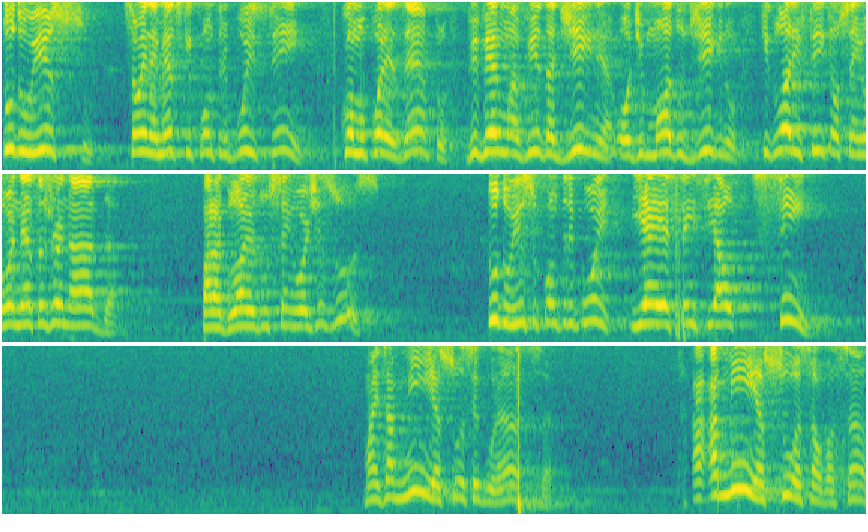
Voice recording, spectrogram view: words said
Tudo isso são elementos que contribuem sim, como por exemplo, viver uma vida digna ou de modo digno que glorifique ao Senhor nessa jornada, para a glória do Senhor Jesus. Tudo isso contribui e é essencial sim. Mas a minha e a sua segurança, a, a minha e a sua salvação,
